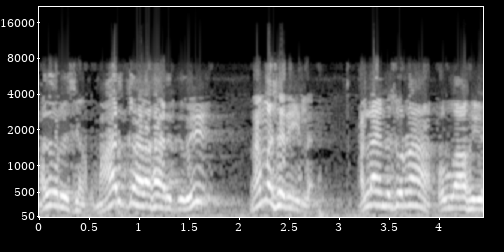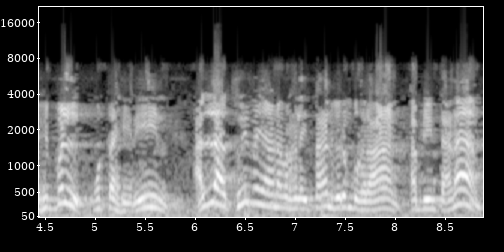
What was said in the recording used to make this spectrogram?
அது ஒரு விஷயம். மார்க்கம் அழகா இருக்குது. நம்ம சரியில்லை. அல்லாஹ் என்ன சொல்றான்? அல்லாஹு யுஹிப்புல் முத்தஹிரீன். அல்லாஹ் தூய்மையானவர்களை தான் விரும்புகிறான் அப்படின்ட்டானா?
